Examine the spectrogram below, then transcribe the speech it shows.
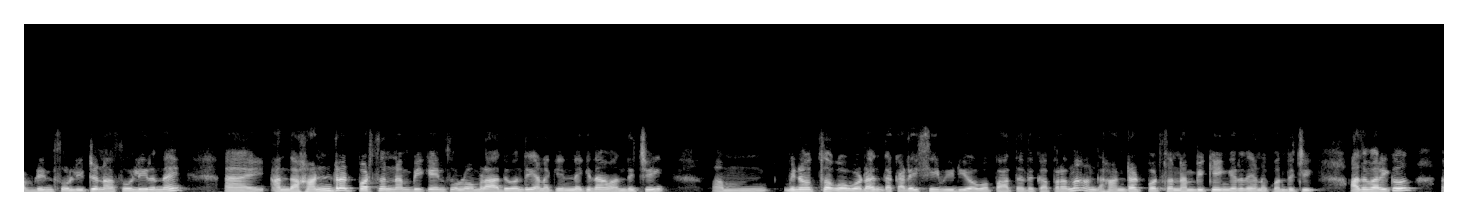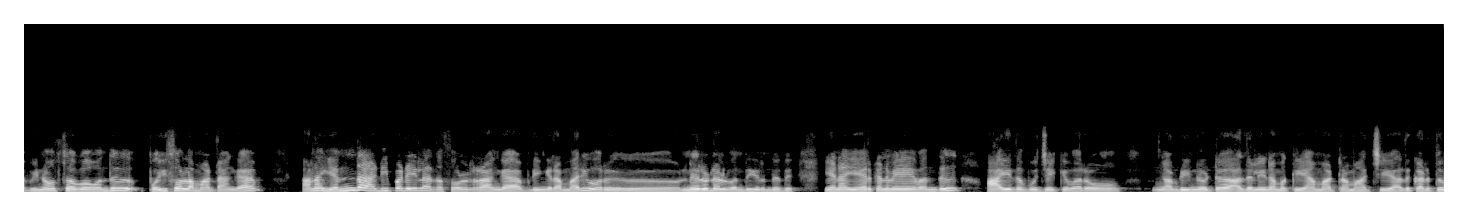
அப்படின்னு சொல்லிட்டு நான் சொல்லியிருந்தேன். அந்த ஹண்ட்ரட் பர்சன்ட் நம்பிக்கைன்னு சொல்லுவோம்ல அது வந்து எனக்கு இன்றைக்கி தான் வந்துச்சு. வினோத் சகோவோட இந்த கடைசி வீடியோவை பார்த்ததுக்கு அப்புறம் தான் அந்த ஹண்ட்ரட் பர்சன்ட் நம்பிக்கைங்கிறது எனக்கு வந்துச்சு. அது வரைக்கும் வினோத் சகோ வந்து பொய் சொல்ல மாட்டாங்க. ஆனால் எந்த அடிப்படையில் அதை சொல்கிறாங்க அப்படிங்கிற மாதிரி ஒரு நெருடல் வந்து இருந்தது. ஏன்னா ஏற்கனவே வந்து ஆயுத பூஜைக்கு வரும் அப்படின்னுட்டு அதுலேயும் நமக்கு ஏமாற்றம் ஆச்சு. அதுக்கடுத்து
